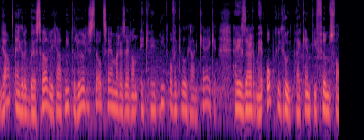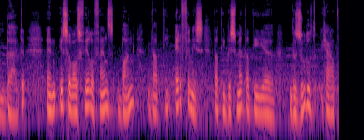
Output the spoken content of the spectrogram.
ja, eigenlijk best wel. Je gaat niet teleurgesteld zijn. Maar hij zei van, ik weet niet of ik wil gaan kijken. Hij is daarmee opgegroeid. Hij kent die films van buiten. En is zoals vele fans bang dat die erfenis, dat die besmet, dat die bezoedeld gaat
